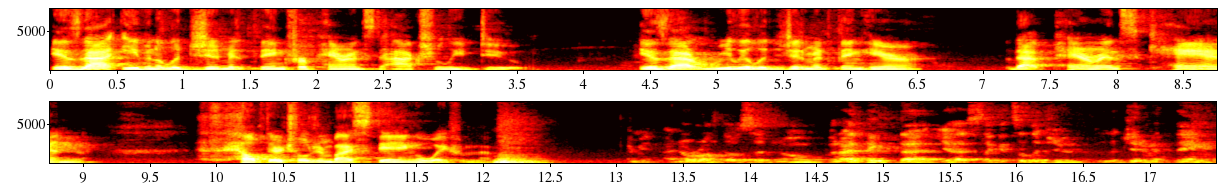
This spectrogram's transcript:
Is that even a legitimate thing for parents to actually do? Is that really a legitimate thing here that parents can help their children by staying away from them? I mean, I know Rondell said no, but I think that yes, like it's a legit, legitimate thing,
